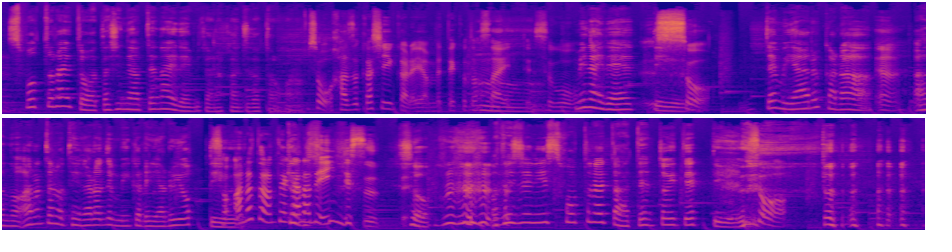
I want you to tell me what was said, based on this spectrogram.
うん。スポットライトを私に当てないでみたいな感じだったのかな。そう恥ずかしいからやめてくださいってすごい、見ないでっていう。そ全部やるからう,、うん、あのあなたの手柄でもいいからやるよっていう。そうあなたの手柄でいいんですって。そう。私にスポットライト当てんといてっていう。そう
